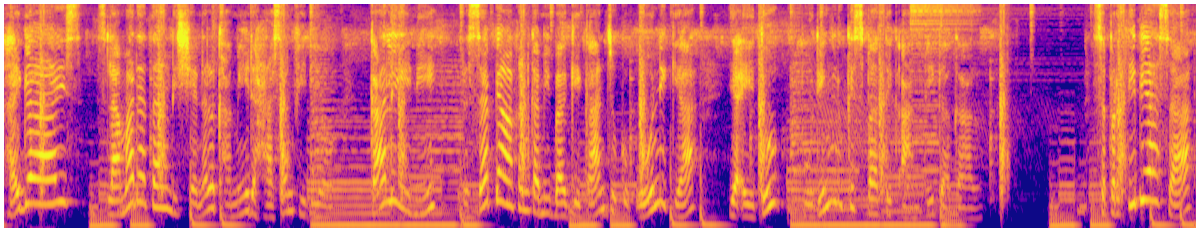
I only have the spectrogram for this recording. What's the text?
Hai guys, selamat datang di channel kami The Hasan Video. Kali ini, resep yang akan kami bagikan cukup unik ya, yaitu puding lukis batik anti gagal. Seperti biasa,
